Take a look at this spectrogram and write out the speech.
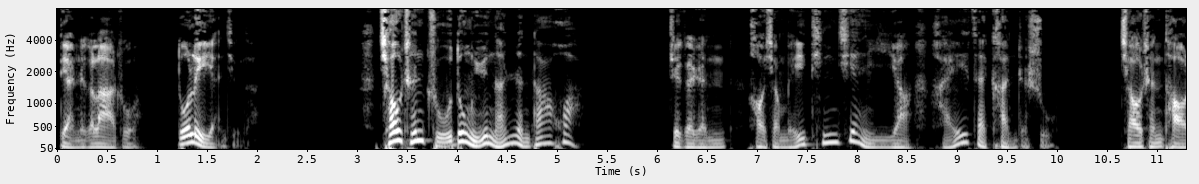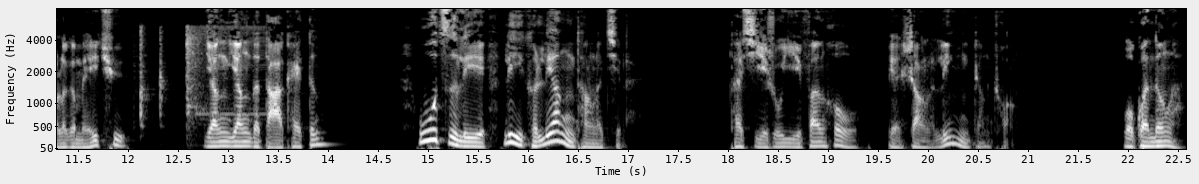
点着个蜡烛。多累眼睛的。乔晨主动与男人搭话，这个人好像没听见一样，还在看着书。乔晨讨了个没趣，泱泱的打开灯，屋子里立刻亮堂了起来。他洗漱一番后，便上了另一张床。我关灯了。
